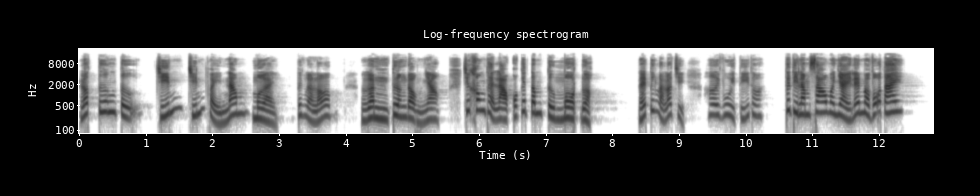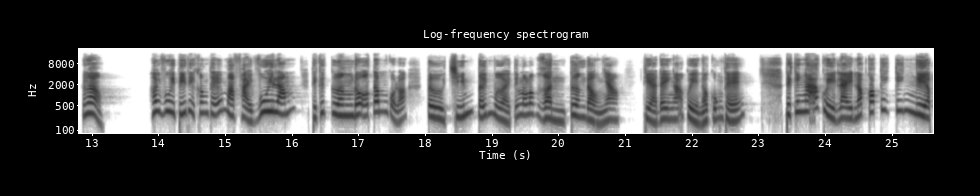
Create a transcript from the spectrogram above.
nó tương tự 9 9,5 10 tức là nó gần tương đồng nhau, chứ không thể nào có cái tâm từ một được. Đấy tức là nó chỉ hơi vui tí thôi. Thế thì làm sao mà nhảy lên mà vỗ tay, đúng không? Hơi vui tí thì không thế mà phải vui lắm. Thì cái cường độ tâm của nó từ 9 tới 10 tức là nó gần tương đồng nhau, thì ở đây ngã quỷ nó cũng thế. Thì cái ngã quỷ này nó có cái cái nghiệp,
